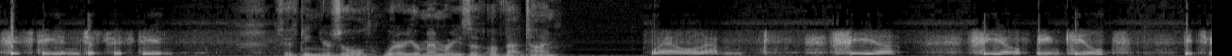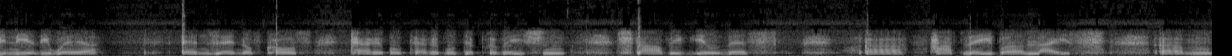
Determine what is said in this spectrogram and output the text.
Fifteen, just fifteen. Fifteen years old. What are your memories of, of that time? Well, um, fear, fear of being killed, which we nearly were, and then, of course, terrible, terrible deprivation, starving, illness, uh, hard labor, lice, um,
